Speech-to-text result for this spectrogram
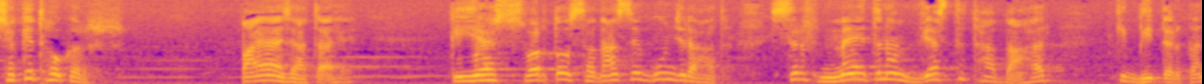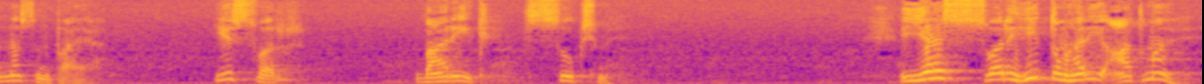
चकित होकर पाया जाता है कि यह स्वर तो सदा से गूंज रहा था। सिर्फ़ मैं इतना व्यस्त था बाहर कि भीतर का न सुन पाया। यह स्वर बारीक है, सूक्ष्म है। यह स्वर ही तुम्हारी आत्मा है।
